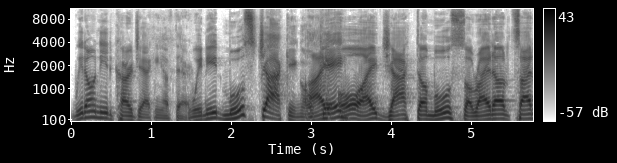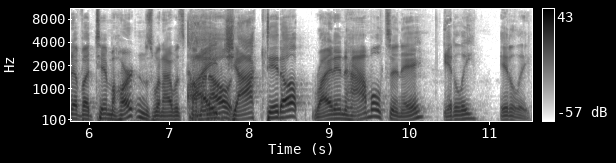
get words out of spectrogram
We don't need carjacking up there. We need moose jacking, okay? I, oh, I jacked a moose uh, right outside of a Tim Hortons when I was coming I out. jacked it up. right in Hamilton, eh? Italy. Italy.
